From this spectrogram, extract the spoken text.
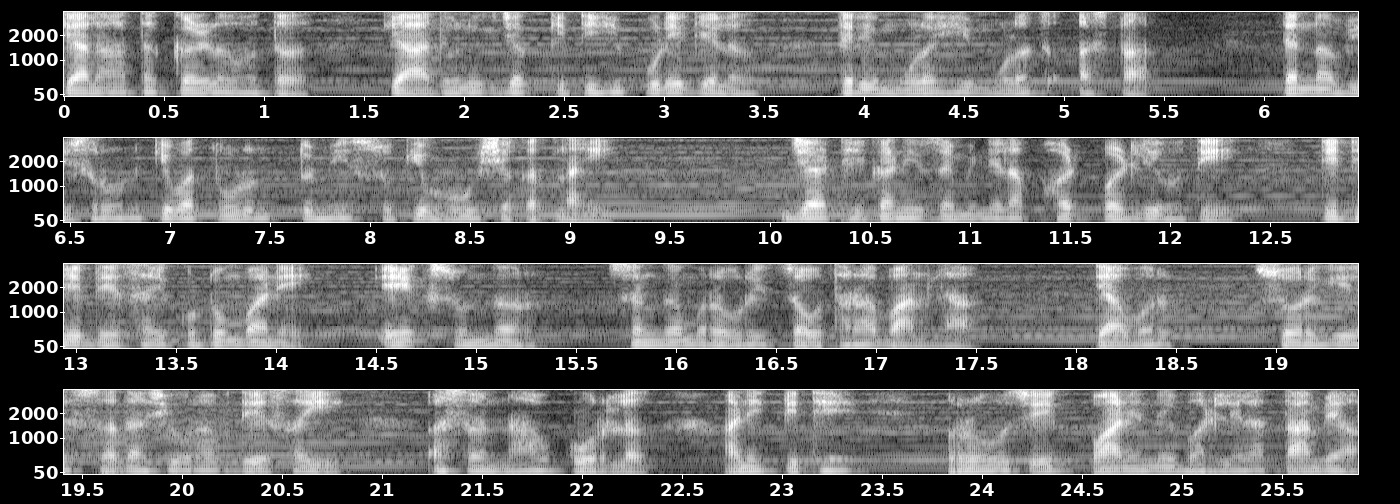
त्याला आता कळलं होतं की आधुनिक जग कितीही पुढे गेलं तरी मुळंही मुळंच असतात. त्यांना विसरून किंवा तोडून तुम्ही सुखी होऊ शकत नाही. ज्या ठिकाणी जमिनीला फट पडली होती तिथे देसाई कुटुंबाने एक सुंदर संगमरवरी चौथरा बांधला. त्यावर स्वर्गीय सदाशिवराव देसाई असं नाव कोरलं आणि तिथे रोज एक पाण्याने भरलेला तांब्या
